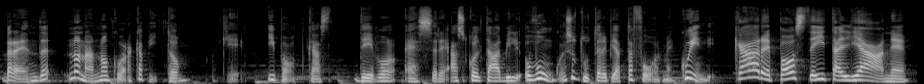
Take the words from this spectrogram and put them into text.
brand non hanno ancora capito che i podcast devono essere ascoltabili ovunque, su tutte le piattaforme. Quindi, care poste italiane,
